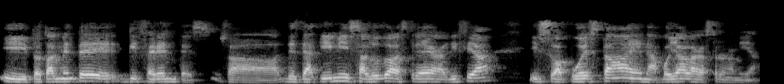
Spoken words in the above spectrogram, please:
y totalmente diferentes. O sea, desde aquí mi saludo a Estrella Galicia y su apuesta en apoyar a la gastronomía.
